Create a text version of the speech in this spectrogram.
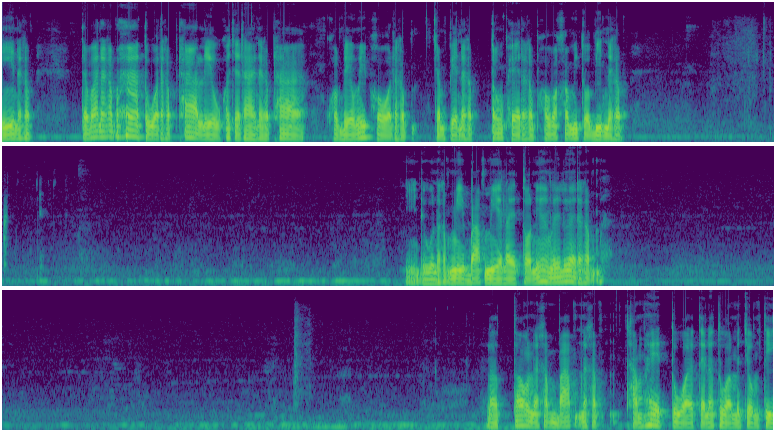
นี้นะครับ แต่ว่านะครับห้าตัวนะครับ ถ้าเร็วก็จะได้นะครับ ถ้าความเร็วไม่พอนะครับจำเป็นนะครับ ต้องแพ้นะครับ เพราะว่าเขามีตัวบินนะครับ นี่ดูนะครับ มีบัฟมีอะไรต่อเนื่องเรื่อยๆนะครับ เราต้องนะครับบัฟนะครับทำให้ตัวแต่ละตัวมันโจมตี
